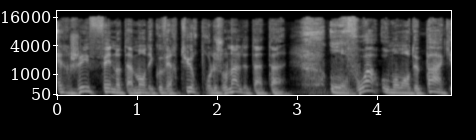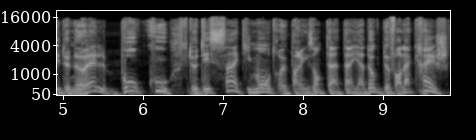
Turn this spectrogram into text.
Hergé fait notamment des couvertures pour le journal de Tintin, on voit au moment de Pâques et de Noël beaucoup de dessins qui montrent, par exemple, Tintin et Haddock devant la crèche,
